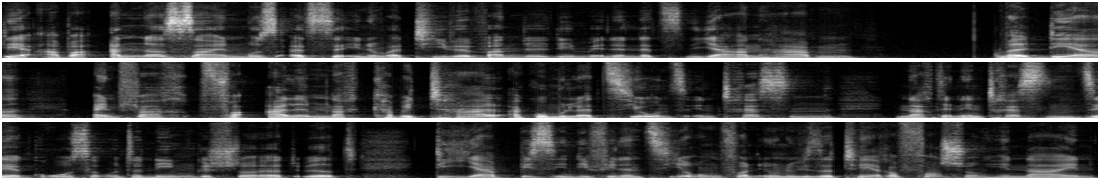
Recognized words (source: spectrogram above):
der aber anders sein muss als der innovative Wandel, den wir in den letzten Jahren haben, weil der einfach vor allem nach Kapitalakkumulationsinteressen, nach den Interessen sehr großer Unternehmen gesteuert wird, die ja bis in die Finanzierung von universitärer Forschung hinein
